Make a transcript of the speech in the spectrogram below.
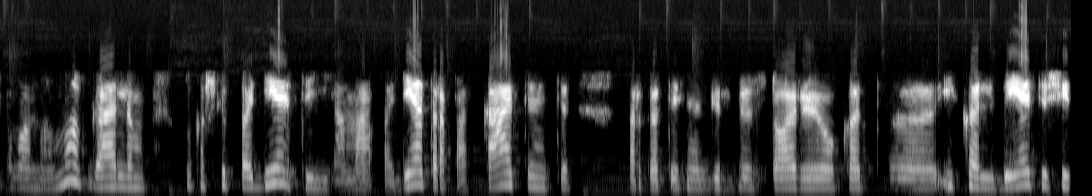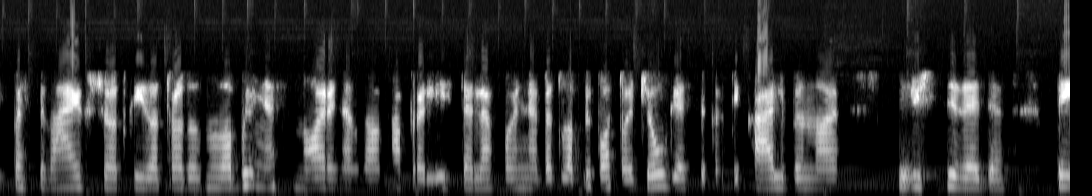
savo namus, galim nu, kažkaip padėti jiem, ar padėti, ar paskatinti, ar kartais net girdžiu istorijų, kad uh, įkalbėti šiaip pasivaikščiot, kai atrodo nu, labai nesinori, nes gal ką pralys telefone, bet labai po to džiaugiasi, kad įkalbino ir išsivedė. Tai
